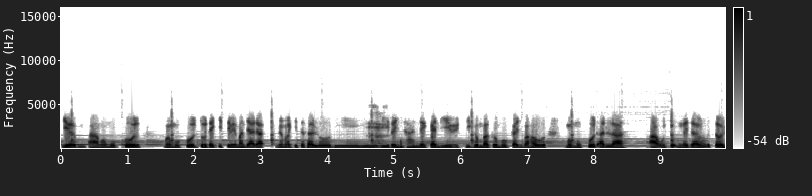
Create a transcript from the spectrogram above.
ya uh, memukul memukul tu dan kita memang dia ada memang kita selalu di, direncanakan di, digembar-gemburkan bahawa memukul adalah uh, untuk mengajar memang betul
